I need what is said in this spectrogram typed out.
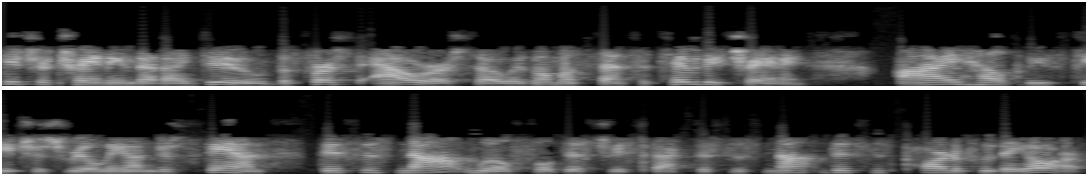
teacher training that I do, the first hour or so is almost sensitivity training. I help these teachers really understand this is not willful disrespect. This is not, this is part of who they are.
